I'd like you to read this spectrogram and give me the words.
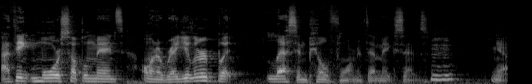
I think more supplements on a regular, but less in pill form, if that makes sense. Mm-hmm. Yeah.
